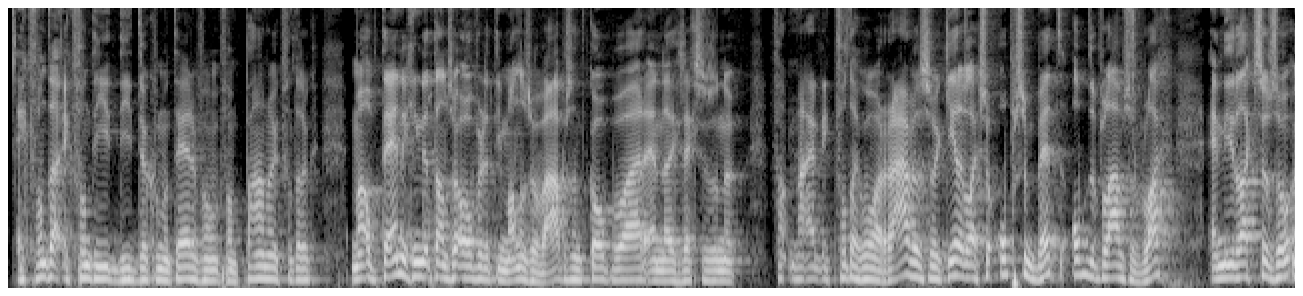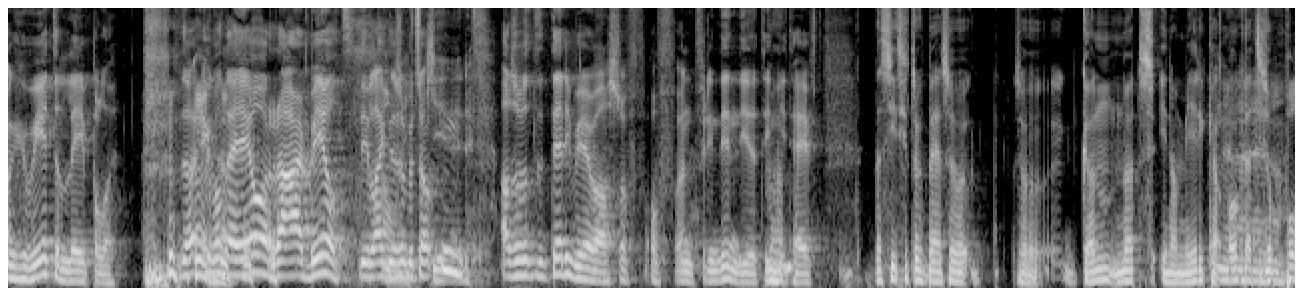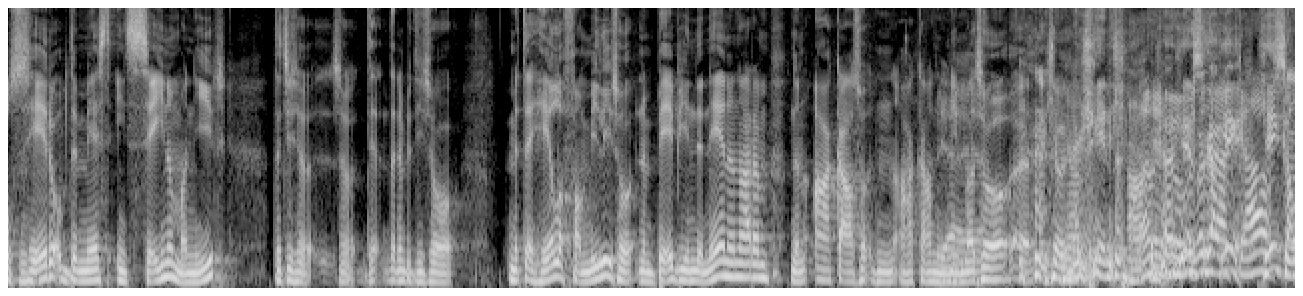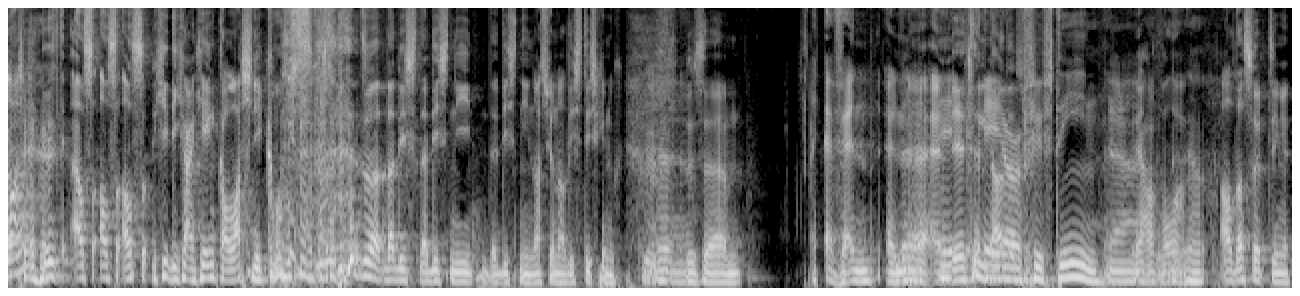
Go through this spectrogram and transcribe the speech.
Ik vond, dat, ik vond die, die documentaire van, van Pano, ik vond dat ook... Maar op het einde ging het dan zo over dat die mannen zo wapens aan het kopen waren. En dan zegt ze zo'n... Van, maar ik vond dat gewoon raar. Dat zo'n keer lag ze op zijn bed, op de Vlaamse vlag. En die lag zo, zo een geweer te lepelen. Ik vond dat een heel raar beeld. Die lag dus Oh een beetje zo... alsof het een teddybeer was. Of, of een vriendin die het die niet heeft. Dat zie je toch bij zo, zo gun nuts in Amerika Ja, ook. Dat die ja. zo poseren op de meest insane manier. Dat je zo, zo, dan hebben die zo met de hele familie, zo een baby in de ene arm, een AK, zo, een AK nu Ja, niet, maar ja. zo... eh, geen, we gaan geen, AK of geen zo. kalas, als, als, als, die gaan geen kalasjnikovs. Zo, dat, is, dat, is niet, dat is niet nationalistisch genoeg. Dus... ehm FN en, De eh, en dit en dat. AR-15. Ja. Ja, voilà. Ja. Al dat soort dingen.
